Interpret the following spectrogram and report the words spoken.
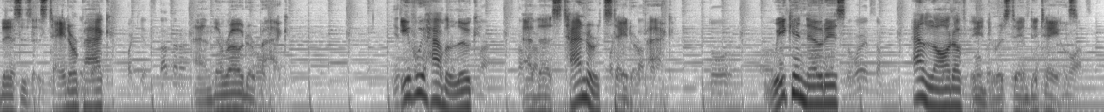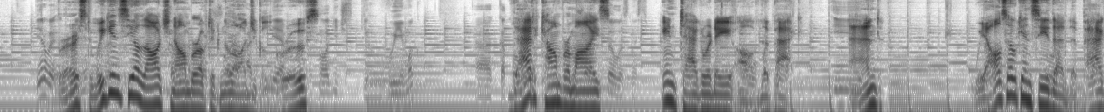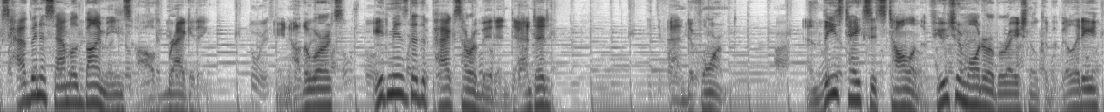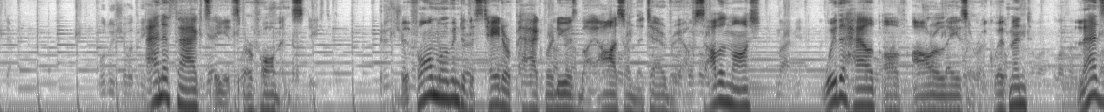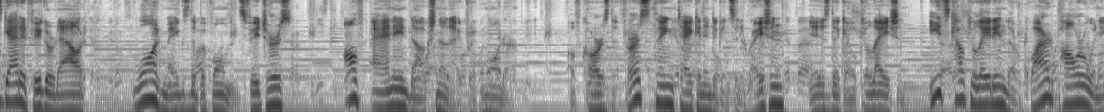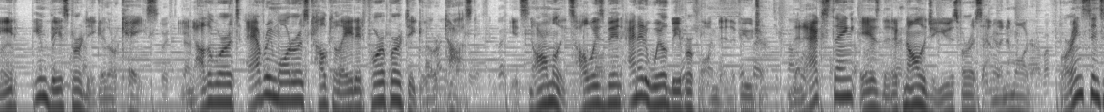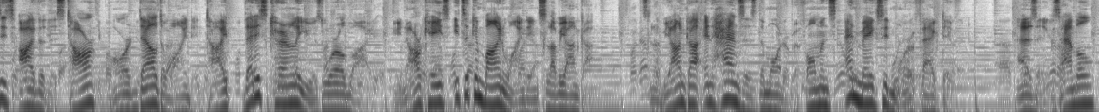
This is a stator pack and the rotor pack. If we have a look at the standard stator pack, we can notice a lot of interesting details. First, we can see a large number of technological grooves that compromise integrity of the pack. And we also can see that the packs have been assembled by means of bracketing. In other words, it means that the packs are a bit indented and deformed. And this takes its toll on the future motor operational capability and affects its performance. Before moving to the stator pack produced by us on the territory of Sovelmash, with the help of our laser equipment, let's get it figured out what makes the performance features of any induction electric motor. Of course, the first thing taken into consideration is the calculation. It's calculating the required power we need in this particular case. In other words, every motor is calculated for a particular task. It's normal, it's always been, and it will be performed in the future. The next thing is the technology used for assembling a motor. For instance, it's either the star or delta winding type that is currently used worldwide. In our case, it's a combined winding Slavyanka. Slavyanka enhances the motor performance and makes it more effective. As an example,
